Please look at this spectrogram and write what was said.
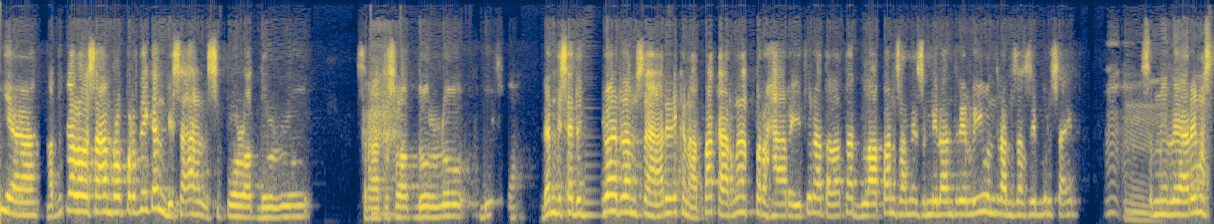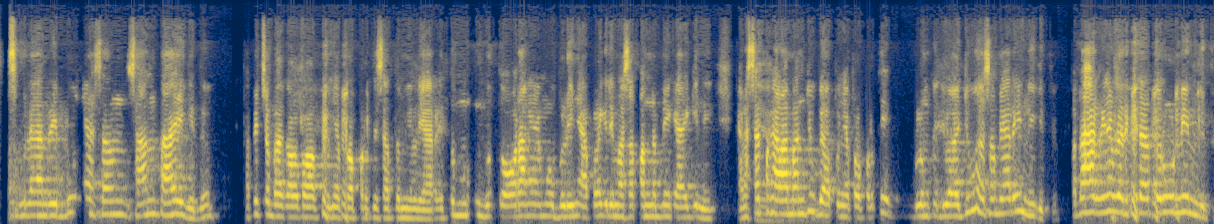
iya, tapi kalau saham properti kan bisa 10 lot dulu, 100 lot dulu bisa. Dan bisa dijual dalam sehari. Kenapa? Karena per hari itu rata-rata 8 sampai 9 triliun transaksi bursa itu. Hmm. Semiliarnya mas 9 ribunya santai gitu. Tapi coba kalau punya properti satu miliar, itu mungkin butuh orang yang mau belinya, apalagi di masa pandemi kayak gini. Karena saya yeah. pengalaman juga punya properti belum kejual juga sampai hari ini gitu. Padahal harganya udah kita turunin gitu.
